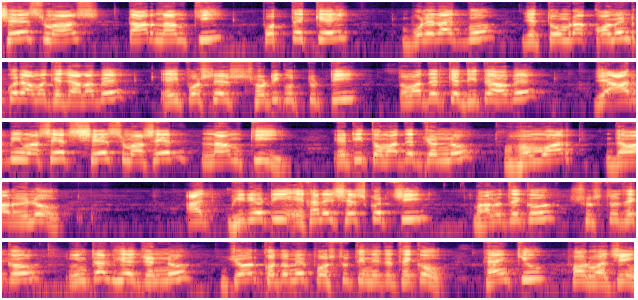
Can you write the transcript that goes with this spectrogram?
শেষ মাস, তার নাম কি? প্রত্যেককেই বলে রাখব যে তোমরা কমেন্ট করে আমাকে জানাবে। এই প্রশ্নের সঠিক উত্তরটি তোমাদেরকে দিতে হবে যে আরবি মাসের শেষ মাসের নাম কি? এটি তোমাদের জন্য হোমওয়ার্ক দেওয়া রইল। আজ ভিডিওটি এখানেই শেষ করছি। ভালো থেকো, সুস্থ থেকো। ইন্টারভিউয়ের জন্য জোর কদমে প্রস্তুতি নিতে থেকো। থ্যাংক ইউ ফর ওয়াচিং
